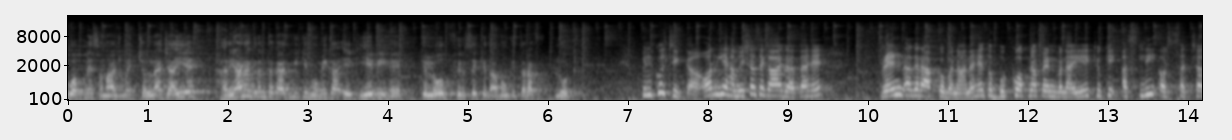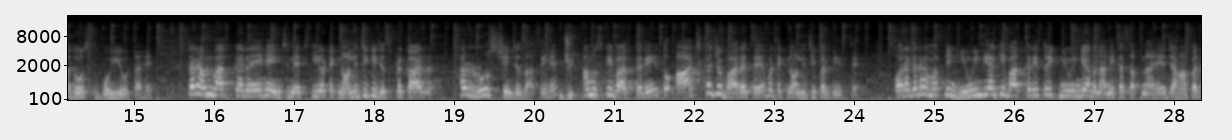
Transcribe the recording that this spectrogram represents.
वो अपने समाज में चलना चाहिए। हरियाणा ग्रंथ अकादमी की भूमिका एक ये भी है कि लोग फिर से किताबों की तरफ़ लौटें। बिल्कुल ठीक कहा। और ये हमेशा से कहा जाता है फ्रेंड अगर आपको बनाना है तो बुक को अपना फ्रेंड बनाइए क्योंकि असली और सच्चा दोस्त वही होता है। सर हम बात कर रहे हैं इंटरनेट की और टेक्नोलॉजी की जिस प्रकार हर रोज़ चेंजेस आते हैं। हम उसकी बात करें तो आज का जो भारत है वो टेक्नोलॉजी पर बेस्ड है। और अगर हम अपने न्यू इंडिया की बात करें तो एक न्यू इंडिया बनाने का सपना है जहाँ पर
